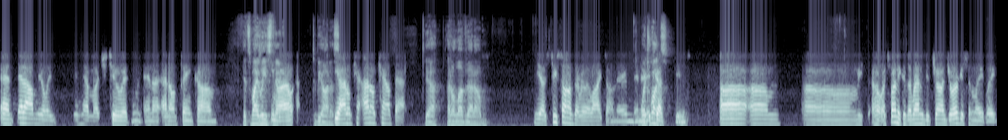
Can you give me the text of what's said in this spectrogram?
And that album really didn't have much to it, and, and I, I don't think, um, It's my least you know, to be honest. yeah, I don't, I don't count that. Yeah, I don't love that album. Yeah, there's two songs I really liked on there. And, and Which it's ones? Got, uh, um, um, oh, it's funny because I ran into John Jorgensen lately,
